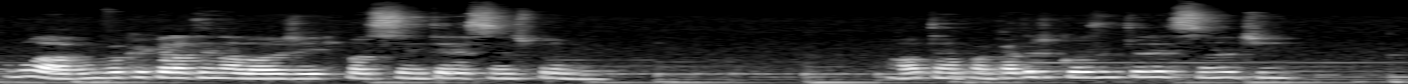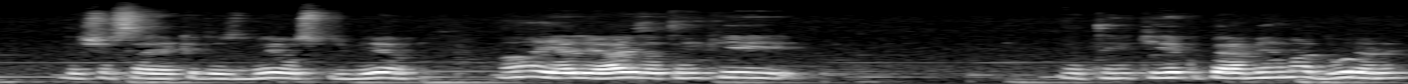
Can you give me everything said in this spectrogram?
Vamos lá, vamos ver o que ela tem na loja aí que pode ser interessante para mim. Ó, tem uma pancada de coisa interessante, hein? Deixa eu sair aqui dos meus primeiro. Ah, e aliás, eu tenho que. Eu tenho que recuperar minha armadura, né?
